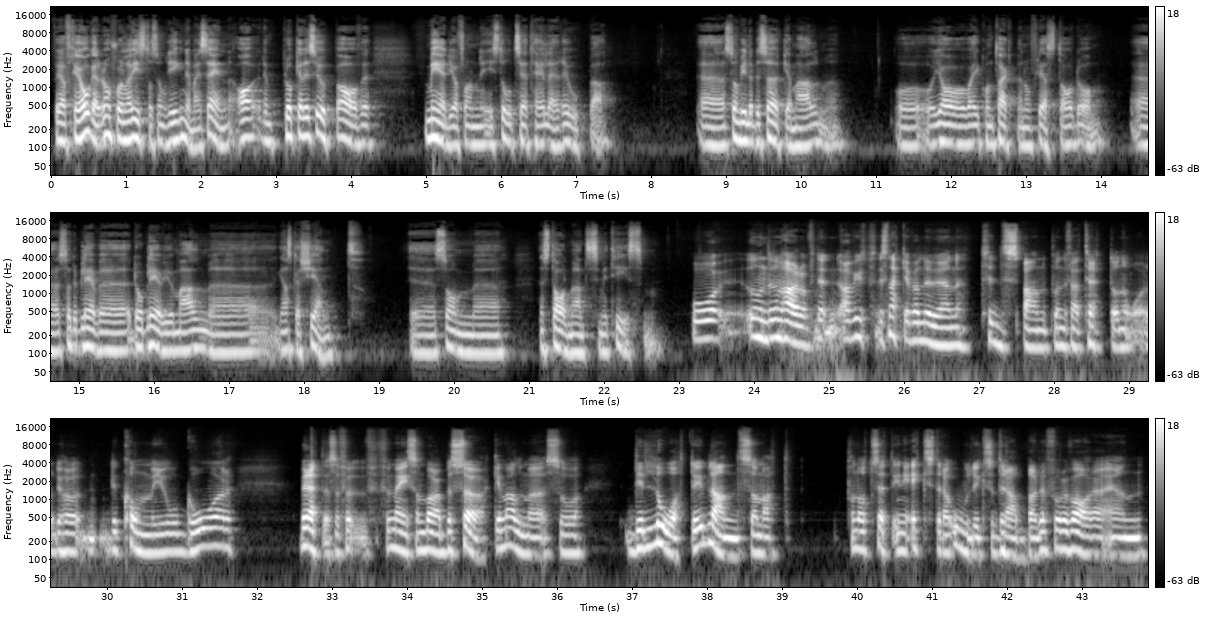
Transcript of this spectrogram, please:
för jag frågade de journalister som ringde mig sen, den plockades upp av eh, medier från i stort sett hela Europa eh, som ville besöka Malmö. Och, och, jag var i kontakt med de flesta av dem. Eh, så det blev, eh, då blev ju Malmö eh, ganska känt som en stad med antisemitism. Och under de här, ja, vi, vi snackar väl nu en tidsspann på ungefär 13 år. Det, har, det kommer ju och går berättelser för, för mig som bara besöker Malmö så det låter ibland som att på något sätt är ni extra olycksdrabbade för att vara en,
